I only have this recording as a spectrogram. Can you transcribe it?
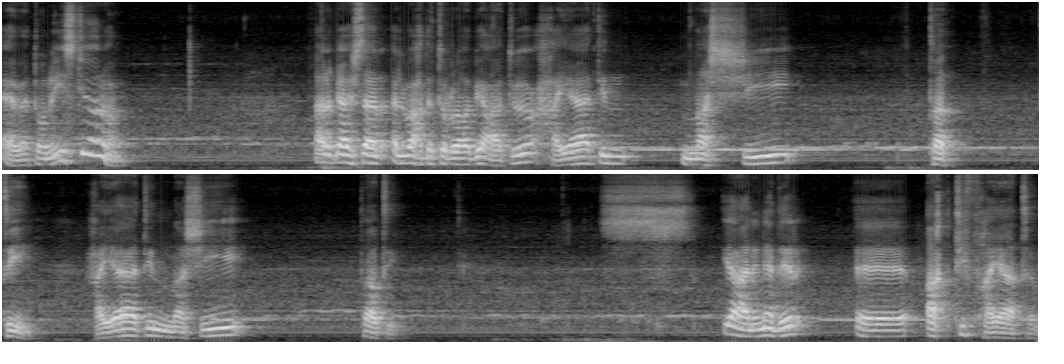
Evet onu istiyorum. Arkadaşlar el vahdetur rabi'atu hayatin naşi tati. Hayatin naşi tati. Yani nedir? Ee, aktif hayatın,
